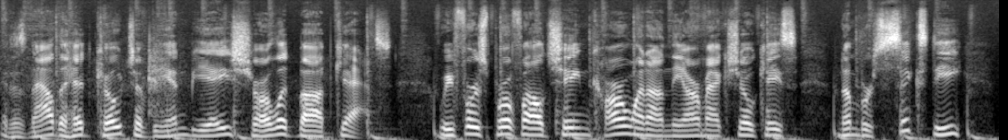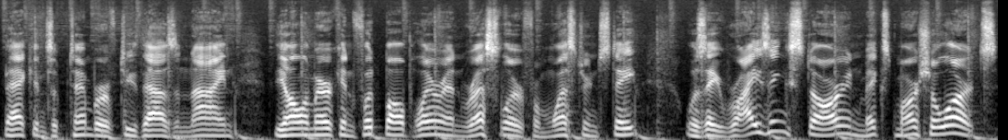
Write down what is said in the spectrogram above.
and is now the head coach of the NBA's Charlotte Bobcats. We first profiled Shane Carwin on the RMAC Showcase number 60 back in September of 2009. The All American football player and wrestler from Western State was a rising star in mixed martial arts.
